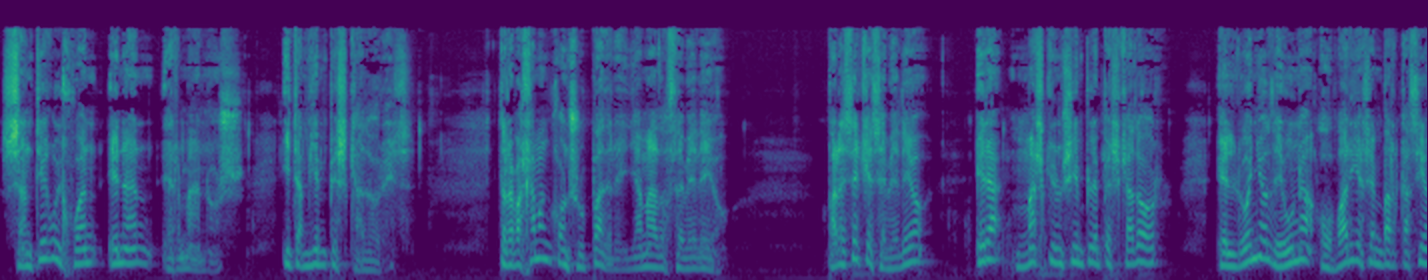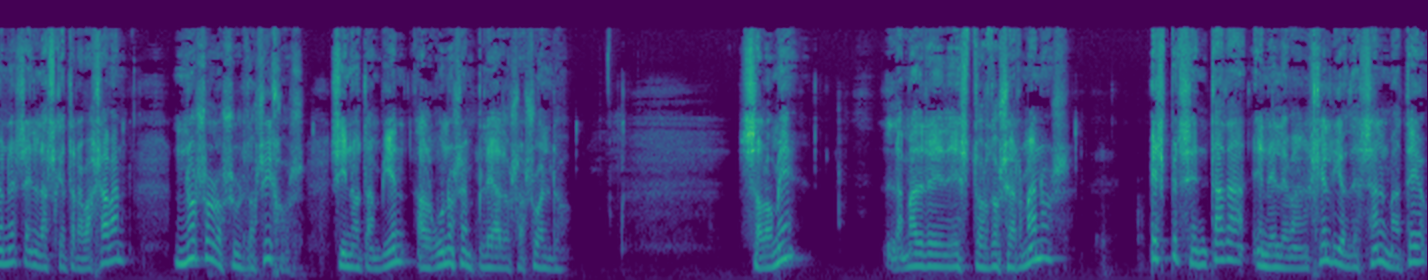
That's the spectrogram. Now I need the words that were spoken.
Santiago y Juan eran hermanos y también pescadores. Trabajaban con su padre, llamado Cebedeo. Parece que Cebedeo era más que un simple pescador, el dueño de una o varias embarcaciones en las que trabajaban no solo sus dos hijos, sino también algunos empleados a sueldo. Salomé, la madre de estos dos hermanos, es presentada en el Evangelio de San Mateo,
